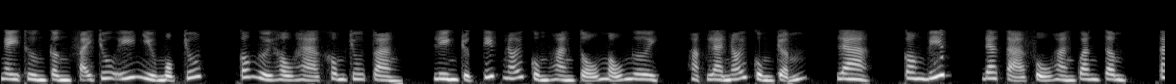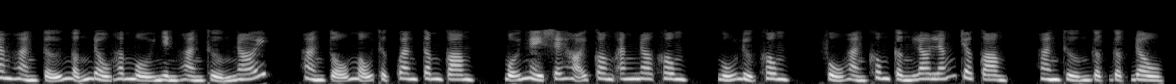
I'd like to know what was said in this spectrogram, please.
ngày thường cần phải chú ý nhiều một chút, có người hầu hạ không chu toàn, liền trực tiếp nói cùng hoàng tổ mẫu ngươi, hoặc là nói cùng trẫm, là, con biết, đa tạ phụ hoàng quan tâm, tam hoàng tử ngẩng đầu hâm mộ nhìn hoàng thượng nói, hoàng tổ mẫu thực quan tâm con, mỗi ngày sẽ hỏi con ăn no không, ngủ được không, phụ hoàng không cần lo lắng cho con, hoàng thượng gật gật đầu,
